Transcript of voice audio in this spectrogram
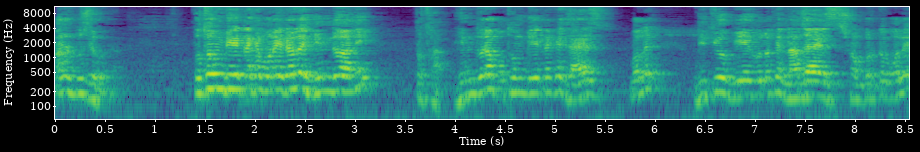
মানুষ বুঝে না। প্রথম বিয়েটাকে মনে এটা হলো হিন্দু আনি প্রথা। হিন্দুরা প্রথম বিয়েটাকে জায়েজ বলে দ্বিতীয় বিয়েগুলোকে নাজায়েজ সম্পর্ক বলে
